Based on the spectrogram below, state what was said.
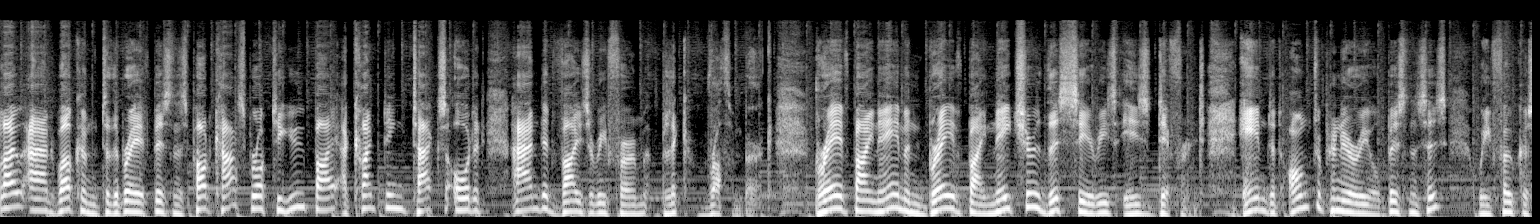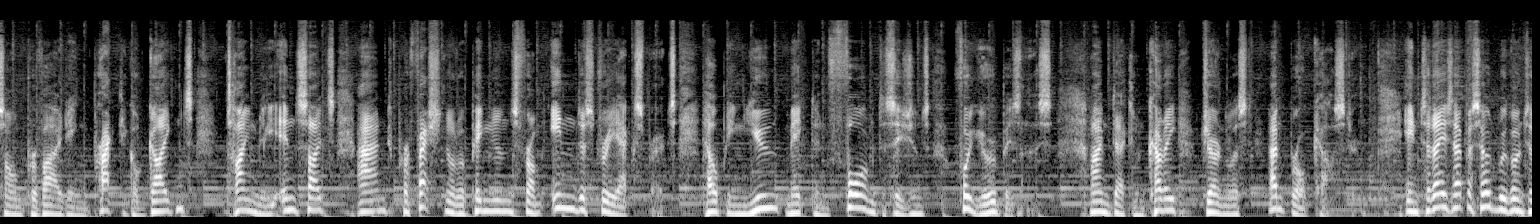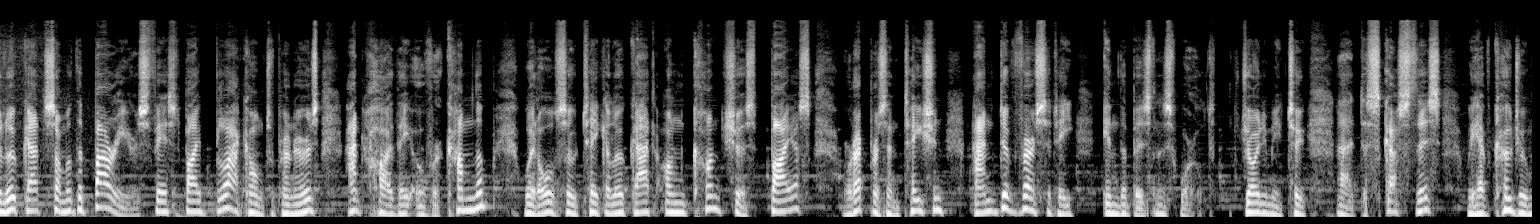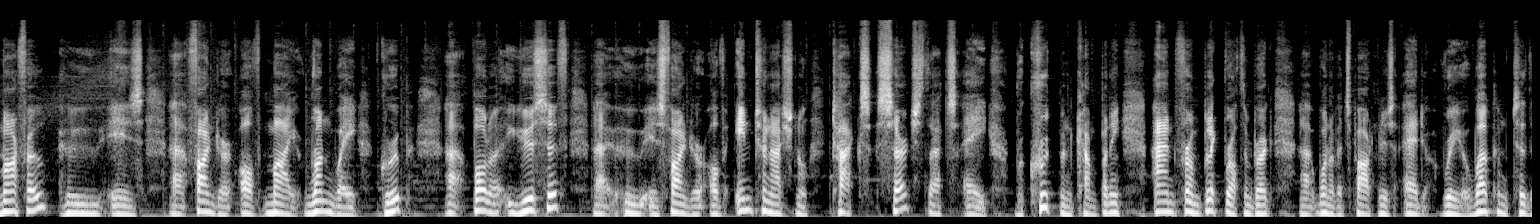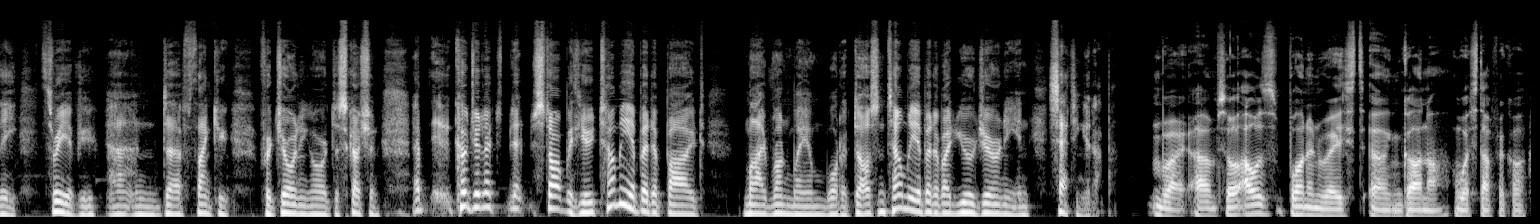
Hello and welcome to the Brave Business Podcast brought to you by accounting, tax, audit and advisory firm Blick Rothenberg. Brave by name and brave by nature, this series is different. Aimed at entrepreneurial businesses, we focus on providing practical guidance, timely insights and professional opinions from industry experts, helping you make informed decisions for your business. I'm Declan Curry, journalist and broadcaster. In today's episode, we're going to look at some of the barriers faced by black entrepreneurs and how they overcome them. We'll also take a look at unconscious bias, representation, and diversity in the business world joining me to uh, discuss this. We have Kojo Marfo, who is uh, founder of My Runway Group, uh, Bola Yusuff, uh, who is founder of International Tax Search, that's a recruitment company, and from Blick Rothenberg, uh, one of its partners, Ed Rieu. Welcome to the three of you, uh, and thank you for joining our discussion. Kojo, let's, let's start with you. Tell me a bit about my runway and what it does, and tell me a bit about your journey in setting it up. Right. Um, so I was born and raised uh, in Ghana, West Africa,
